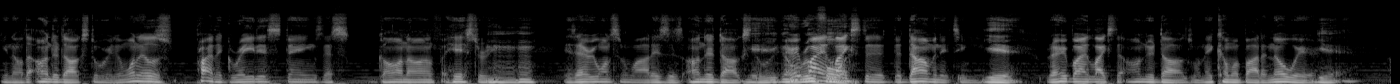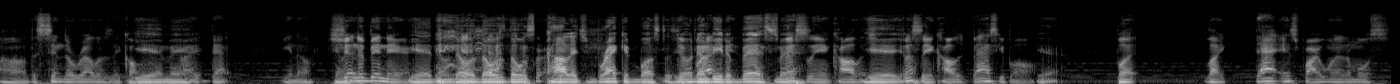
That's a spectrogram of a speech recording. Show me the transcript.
you know the underdog story? And one of those probably the greatest things that's gone on for history Mm-hmm. Is every once in a while there's this underdog story. you everybody likes the the dominant team, Yeah, but everybody likes the underdogs when they come up out of nowhere. yeah, Uh, the Cinderellas they call Yeah, them, man. right? That you know shouldn't have been there. yeah. Them, those those, those Right. college bracket busters, The yo, them be the best, man. especially in college. Yeah, yeah. especially in college basketball. Yeah, But like that is probably one of the most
